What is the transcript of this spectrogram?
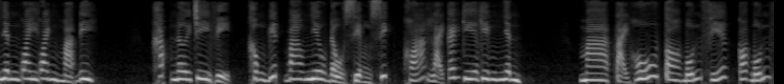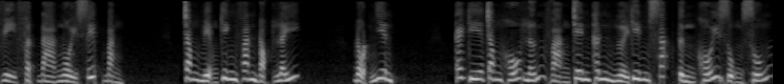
nhân quay quanh mà đi. Khắp nơi chi vị, không biết bao nhiêu đầu xiềng xích khóa lại cái kia kim nhân. Mà tại hố to bốn phía có bốn vị Phật đà ngồi xếp bằng. Trong miệng kinh văn đọc lấy. Đột nhiên. Cái kia trong hố lớn vàng trên thân người kim sắc từng khối rụng xuống.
